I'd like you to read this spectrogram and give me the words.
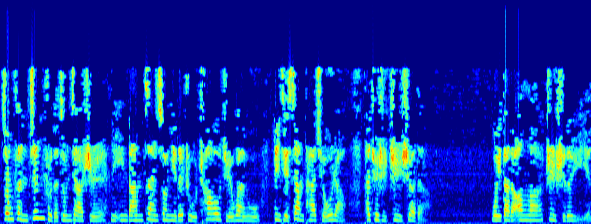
宗奉真主的宗教时，你应当赞颂你的主超绝万物，并且向他求饶，他却是至赦的。伟大的安拉，至实的语言。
